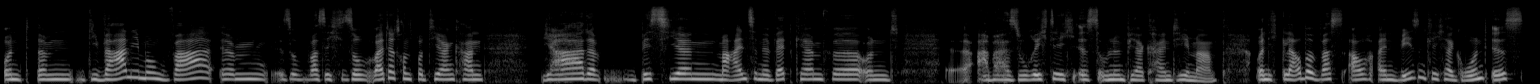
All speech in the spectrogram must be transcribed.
Und ähm, die Wahrnehmung war, ähm, so was ich so weiter transportieren kann, ja, da ein bisschen mal einzelne Wettkämpfe und äh, aber so richtig ist Olympia kein Thema. Und ich glaube, was auch ein wesentlicher Grund ist,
